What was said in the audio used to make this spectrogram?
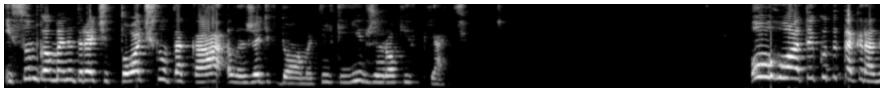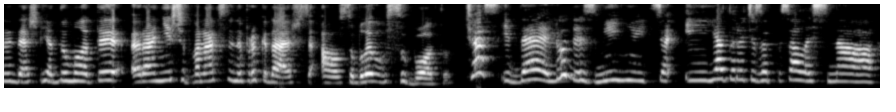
І сумка в мене, до речі, точно така лежить вдома, тільки їй вже років п'ять. Ого, ти куди так рано йдеш? Я думала, ти раніше 12 не прокидаєшся, а особливо в суботу. Час іде, люди змінюються, і я, до речі, записалась на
